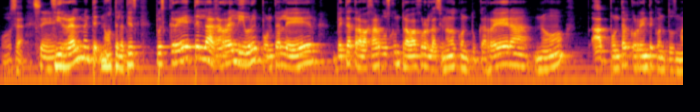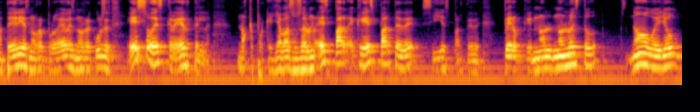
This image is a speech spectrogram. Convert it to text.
O sea, si realmente, no, te la tienes, pues créetela, agarra el libro y ponte a leer, vete a trabajar, busca un trabajo relacionado con tu carrera, ¿no? A, ponte al corriente con tus materias, no repruebes, no recurses. Eso es creértela. No que porque ya vas a usar un... Es par, que es parte de, sí es parte de, pero que no, no lo es todo. Pues no, güey, yo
